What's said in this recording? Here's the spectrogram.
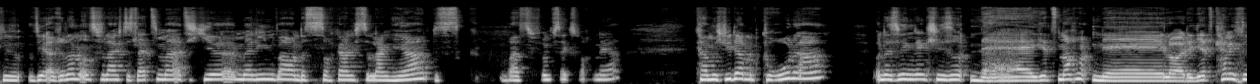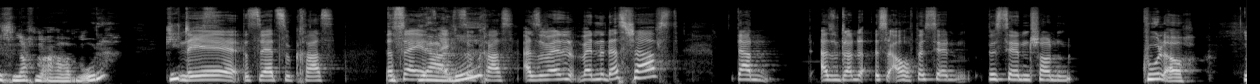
wir, wir erinnern uns vielleicht das letzte Mal, als ich hier in Berlin war, und das ist noch gar nicht so lange her, das war es fünf, sechs Wochen her, kam ich wieder mit Corona und deswegen denke ich mir so, nee, jetzt nochmal, nee, Leute, jetzt kann ich es nicht nochmal haben, oder? Geht das? Nee, das wäre zu krass. Das wäre jetzt Ja, echt ne? so krass. Also wenn, wenn du das schaffst, dann, also dann ist auch bisschen, bisschen schon cool auch.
